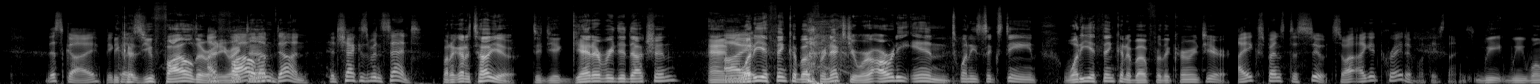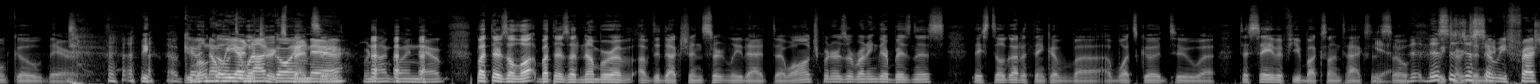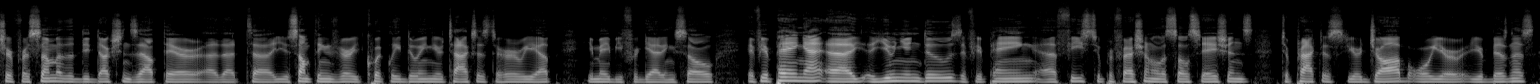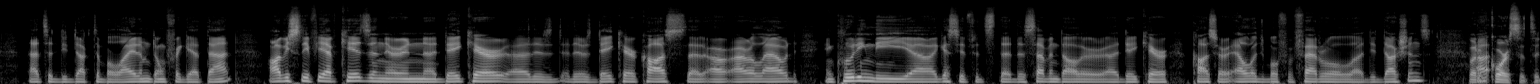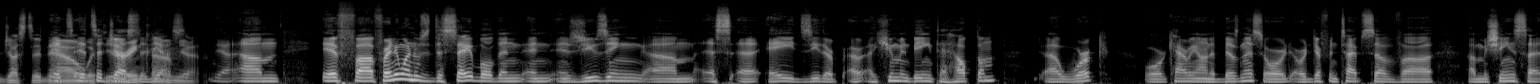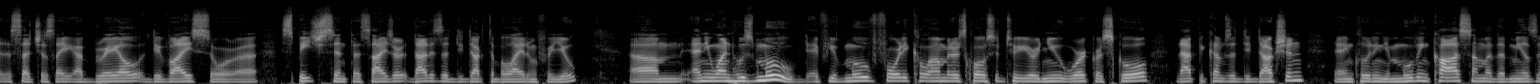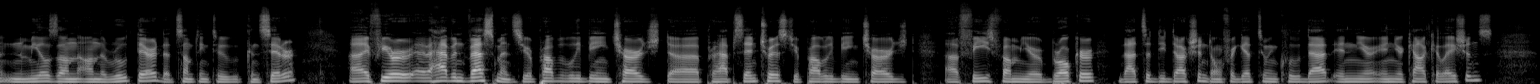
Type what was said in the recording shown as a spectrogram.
This guy. Because, because you filed already I right filed, Dan? I'm done. The check has been sent. but i got to tell you did you get every deduction and I- what do you think about for next year we're already in 2016 what are you thinking about for the current year I expensed a suit, so I, I get creative with these things. we we won't go there we, Okay, we won't no, go we into are what not you're going expensing. there. We're not going there. but there's a lot but there's a number of, of deductions certainly that uh, while entrepreneurs are running their business they still got to think of uh, of what's good to uh, to save a few bucks on taxes Yeah, so th- this is just a Nick. refresher for some of the deductions out there uh, that uh, you something's very quickly doing your taxes to hurry up. You may be forgetting. So if you're paying uh, union dues, if you're paying uh, fees to professional associations to practice your job or your your business, that's a deductible item. Don't forget that. Obviously, if you have kids and they're in uh, daycare, uh, there's there's daycare costs that are, are allowed, including the uh, I guess if it's the the seven dollar uh, daycare costs are eligible for federal uh, deductions. but of course it's adjusted now it's it's with adjusted. your income yes. yeah Yeah. Um, if uh, for anyone who's disabled and, and is using um, uh, aids, either a, a human being to help them uh, work or carry on a business, or or different types of uh, uh, machines such as a braille device or a speech synthesizer, that is a deductible item for you. Um, anyone who's moved, if you've moved 40 kilometers closer to your new work or school, that becomes a deduction, including your moving costs, some of the meals and meals on on the route there. That's something to consider. Uh, if you have investments, you're probably being charged uh, perhaps interest. You're probably being charged uh, fees from your broker. That's a deduction. Don't forget to include that in your in your calculations.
